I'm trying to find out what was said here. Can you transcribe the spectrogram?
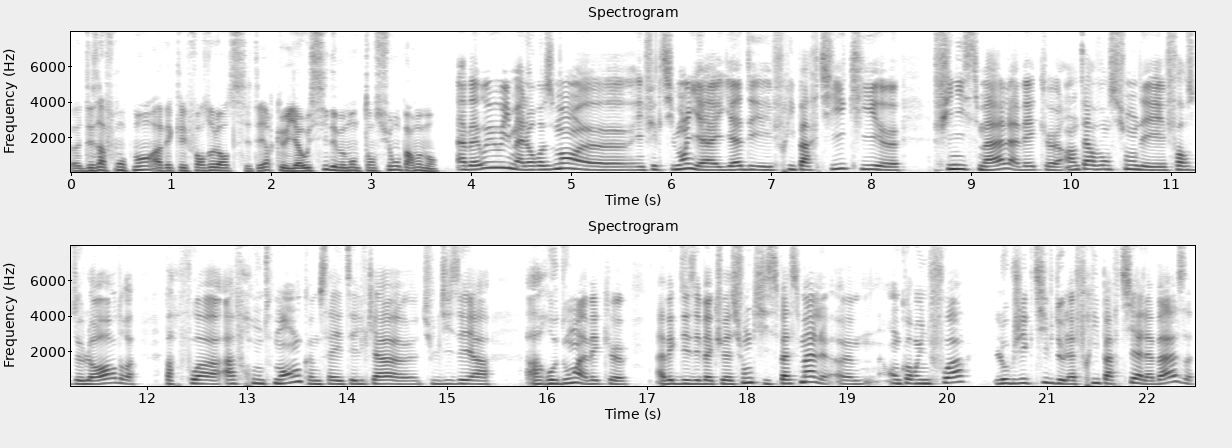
euh, des affrontements avec les forces de l'ordre. C'est-à-dire qu'il y a aussi des moments de tension par moment. Ah bah oui, oui, malheureusement, euh, effectivement, il y a, des free parties qui finissent mal avec intervention des forces de l'ordre, parfois affrontement, comme ça a été le cas, tu le disais, à, Redon, avec, des évacuations qui se passent mal. Encore une fois, l'objectif de la free party à la base,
